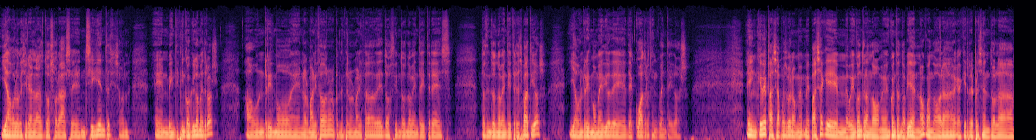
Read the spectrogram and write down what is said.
y hago lo que serían las dos horas en siguientes, que son en 25 kilómetros, a un ritmo eh, normalizado, ¿no? una potencia normalizada de 293, 293 vatios y a un ritmo medio de, de 452. ¿En qué me pasa? Pues bueno, me, pasa que me voy encontrando, me voy encontrando bien, ¿no? Cuando ahora aquí represento la,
